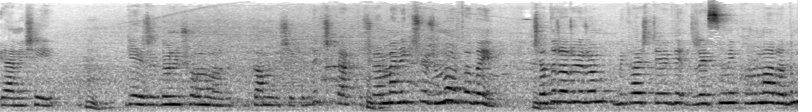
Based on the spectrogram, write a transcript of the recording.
yani şey geri dönüş olmadan bir şekilde çıkarttı. Şu an ben iki çocuğumla ortadayım. Çadır arıyorum. Birkaç devlet resmi kurumu aradım.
